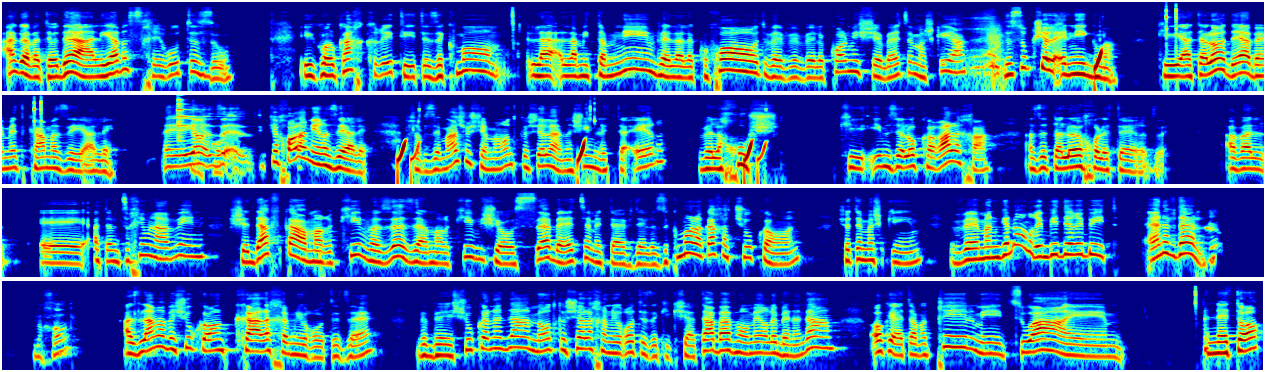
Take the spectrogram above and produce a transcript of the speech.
אגב, אתה יודע, העלייה בשכירות הזו היא כל כך קריטית, זה כמו למתאמנים וללקוחות ו- ו- ולכל מי שבעצם משקיע, זה סוג של אניגמה, כי אתה לא יודע באמת כמה זה יעלה. אה, נכון. זה, ככל הנראה זה יעלה. עכשיו, זה משהו שמאוד קשה לאנשים לתאר ולחוש, כי אם זה לא קרה לך, אז אתה לא יכול לתאר את זה. אבל אתם צריכים להבין שדווקא המרכיב הזה זה המרכיב שעושה בעצם את ההבדל. זה כמו לקחת שוק ההון שאתם משקיעים ומנגנון ריבית דריבית, אין הבדל. נכון? אז למה בשוק ההון קל לכם לראות את זה, ובשוק הנדל"ן מאוד קשה לכם לראות את זה, כי כשאתה בא ואומר לבן אדם, אוקיי, אתה מתחיל מתשואה אה, נטו,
